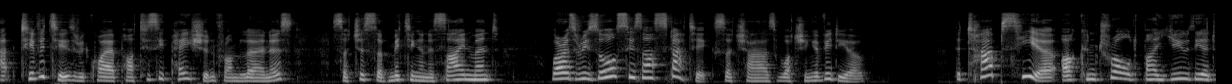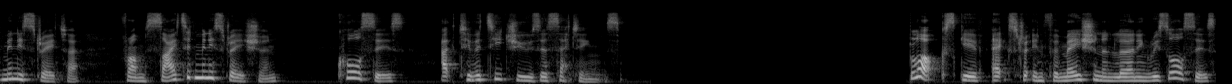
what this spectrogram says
Activities require participation from learners, such as submitting an assignment, whereas resources are static, such as watching a video. The tabs here are controlled by you the administrator from Site Administration, Courses, Activity Chooser Settings. Blocks give extra information and learning resources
